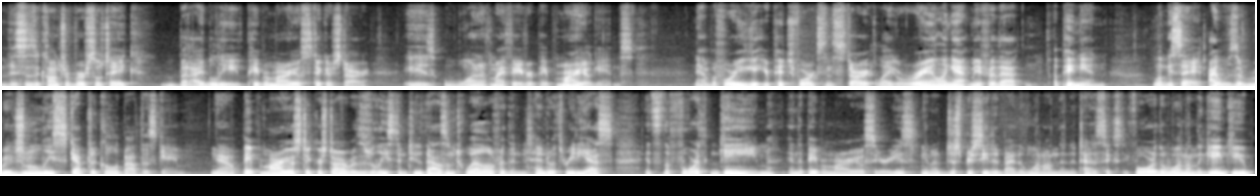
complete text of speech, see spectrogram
This is a controversial take, but I believe Paper Mario Sticker Star is one of my favorite Paper Mario games. Now, before you get your pitchforks and start like railing at me for that opinion, let me say I was originally skeptical about this game. Now, Paper Mario Sticker Star was released in 2012 for the Nintendo 3DS. It's the fourth game in the Paper Mario series, you know, just preceded by the one on the Nintendo 64, the one on the GameCube,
